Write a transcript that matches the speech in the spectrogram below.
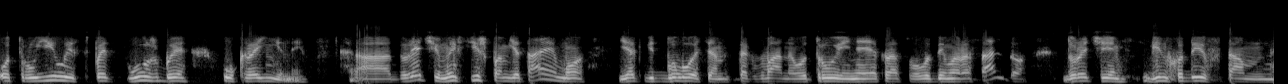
отруїли спецслужби України. А до речі, ми всі ж пам'ятаємо, як відбулося так зване отруєння якраз Володимира Сальдо. До речі, він ходив там,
